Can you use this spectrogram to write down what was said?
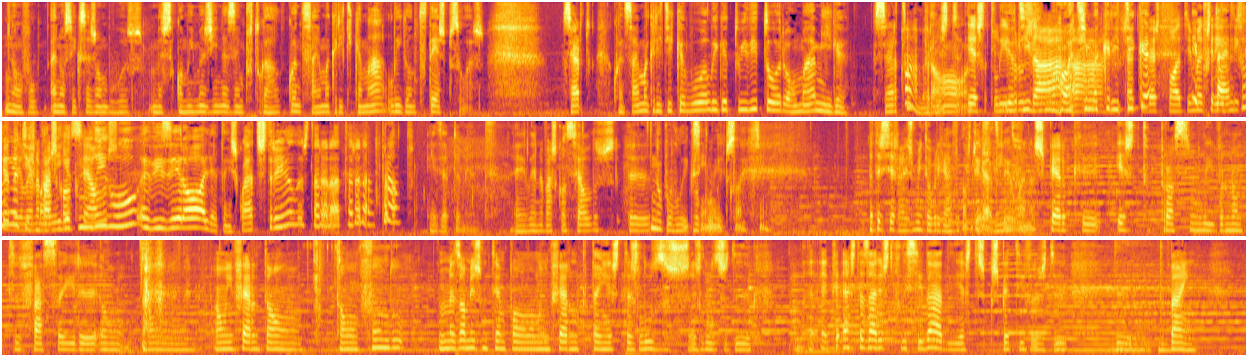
Não vou, a não ser que sejam boas. Mas como imaginas em Portugal, quando sai uma crítica má, ligam-te 10 pessoas. Certo? Quando sai uma crítica boa, liga-te o editor ou uma amiga certo? Ah, mas este, este, livro eu tive já, uma ótima crítica. Já tiveste uma ótima e, portanto, crítica eu tive uma amiga que me ligou a dizer: Olha, tens quatro estrelas, tarará, tarará. Pronto. Exatamente. A Helena Vasconcelos. Uh, no público, no sim, público. no Y, sim. Patrícia Reis, muito obrigada por teres vindo. Ana. Espero que este próximo livro não te faça ir a um, a um, a um inferno tão, tão fundo, mas ao mesmo tempo a um inferno que tem estas luzes, as luzes de estas áreas de felicidade e estas perspectivas de, de, de bem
